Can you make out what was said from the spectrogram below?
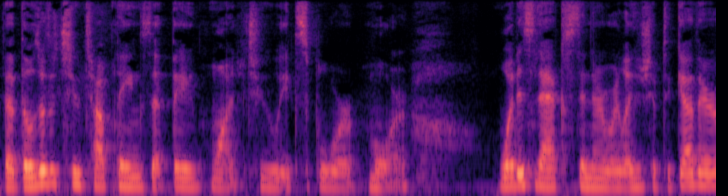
that those are the two top things that they want to explore more what is next in their relationship together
